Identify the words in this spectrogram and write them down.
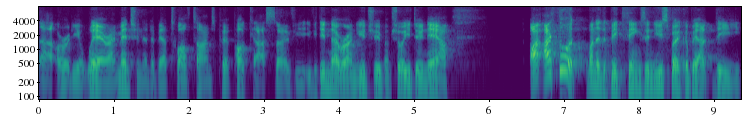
uh, already aware, I mentioned it about 12 times per podcast. So if you if you didn't know we're on YouTube, I'm sure you do now. I, I thought one of the big things, and you spoke about the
